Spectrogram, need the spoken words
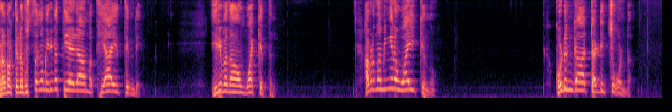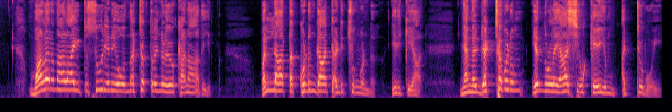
പ്രവർത്തിയുടെ പുസ്തകം ഇരുപത്തിയേഴാം അധ്യായത്തിന്റെ ഇരുപതാം വാക്യത്തിൽ അവിടെ നാം ഇങ്ങനെ വായിക്കുന്നു. കൊടുങ്കാറ്റടിച്ചുകൊണ്ട് വളരെ നാളായിട്ട് സൂര്യനെയോ നക്ഷത്രങ്ങളെയോ കാണാതെയും വല്ലാത്ത കൊടുങ്കാറ്റടിച്ചും കൊണ്ട് ഇരിക്കിയാൽ ഞങ്ങൾ രക്ഷപ്പെടും എന്നുള്ള ആശയൊക്കെയും അറ്റുപോയി.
